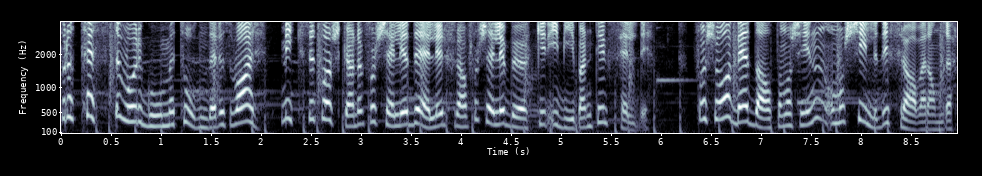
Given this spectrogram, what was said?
For å teste hvor god metoden deres var, mikset forskerne forskjellige deler fra forskjellige bøker i Bibelen tilfeldig. For så å be datamaskinen om å skille de fra hverandre.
